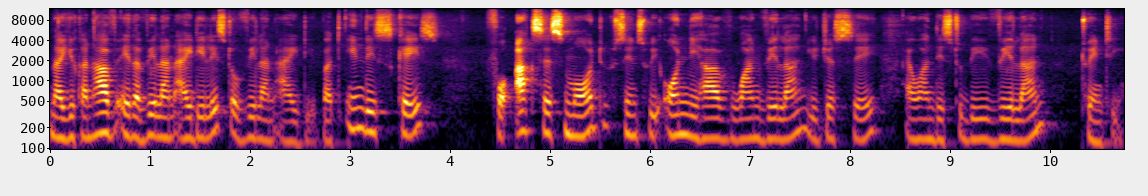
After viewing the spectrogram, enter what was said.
now you can have either VLAN ID list or VLAN ID but in this case for access mode since we only have one VLAN you just say I want this to be VLAN 20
